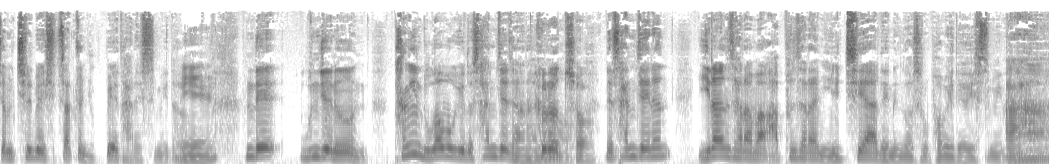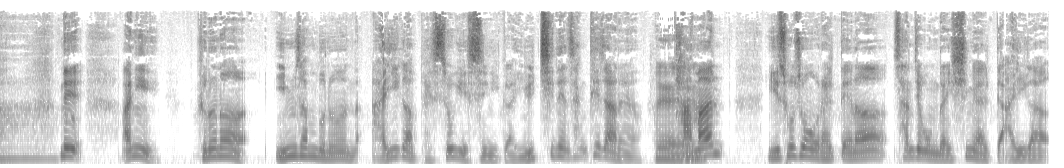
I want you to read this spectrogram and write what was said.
12.7배, 14.6배에 달했습니다. 예. 근데 문제는 당연히 누가 보기에도 산재잖아요. 그렇죠. 근데 산재는 일한 사람하고 아픈 사람이 일치해야 되는 것으로 법에 되어 있습니다. 아. 근데 아니 그러나 임산부는 아이가 뱃속에 있으니까 일치된 상태잖아요. 예. 다만 이 소송을 할 때나 산재공단이 심의할 때 아이가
